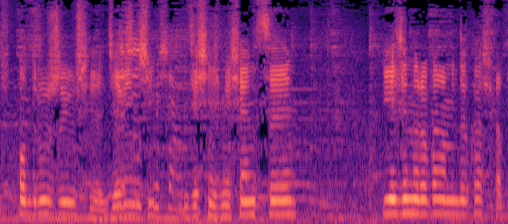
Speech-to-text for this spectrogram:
w podróży już ile? 9, 10 miesięcy. 10 miesięcy i jedziemy rowerami dookoła świata.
